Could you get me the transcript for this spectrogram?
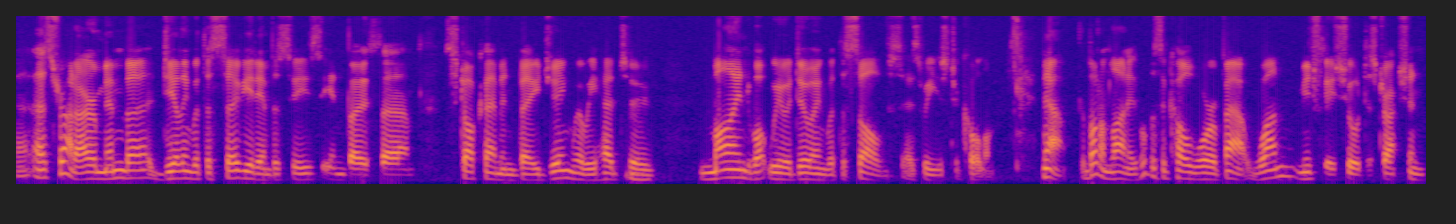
Uh, that's right. I remember dealing with the Soviet embassies in both um, Stockholm and Beijing, where we had to mm. Mind what we were doing with the Sovs, as we used to call them. Now, the bottom line is what was the Cold War about? One, mutually assured destruction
